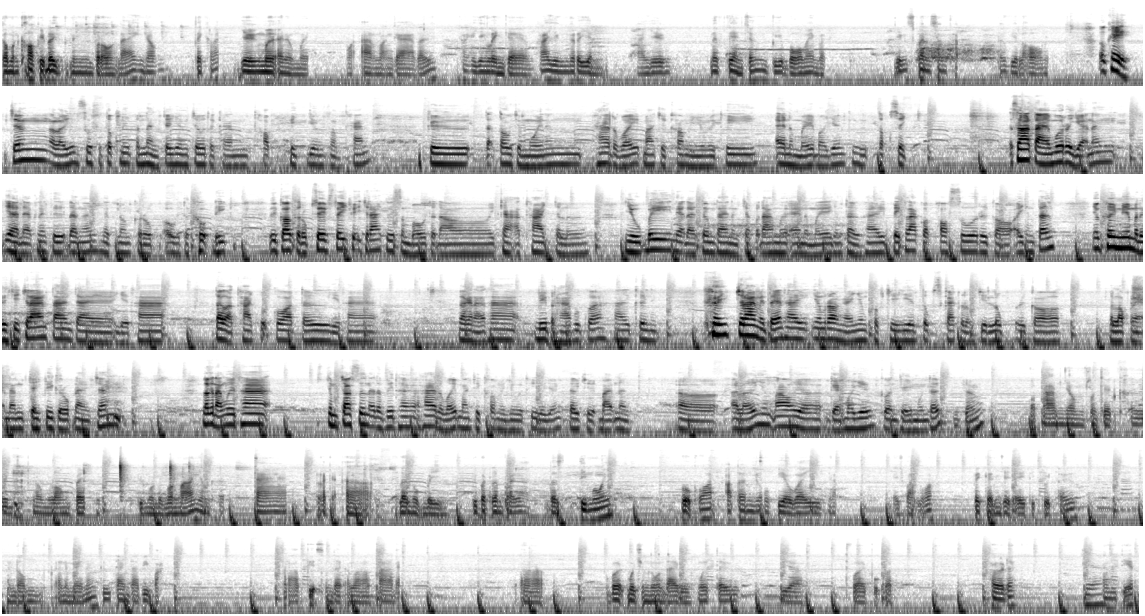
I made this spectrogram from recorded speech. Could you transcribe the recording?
ក៏មិនខុសពីដូចនឹងប្រងដែរខ្ញុំពេលខ្លះយើងមើល anime មកអាន manga ទៅហើយយើងលេងហ្គេមហើយយើងរៀនហើយយើងនៅផ្ទះអញ្ចឹងវាបរមែនបាទយើង spend សង្ឃៈទៅវាល្អអូខេអញ្ចឹងឥឡូវយើងសួរសតុកគ្នាប៉ុណ្ណឹងអញ្ចឹងយើងចូលទៅកាន់ topic យើងសំខាន់ គឺតកតងជាមួយនឹងហេតុអ្វីបានជា community anime របស់យើងគឺ toxic សារតែមួយរយៈហ្នឹងយ៉ាអ្នកគ្នាគឺដឹងហើយនៅក្នុងក្រុមអូតកូឌីឬក៏ក្រុមផ្សេងផ្សេងភាគច្រើនគឺសម្បូរទៅដោយការ attack ទៅលើ newbie អ្នកដែលទៅតែនឹងចាប់ផ្ដើមមើល anime អញ្ចឹងទៅហើយពេលខ្លះគាត់ផុសសួរឬក៏អីអញ្ចឹងទៅខ្ញុំឃើញមានមនុស្សជាច្រើនតែតែនិយាយថាទៅ attack ពួកគាត់ទៅនិយាយថា លក្ខណៈថាវាបញ្ហាពួកគាត់ហើយឃើញឃើញច្រើនមែនតើហើយខ្ញុំរងថ្ងៃខ្ញុំក៏ព្យាយាមទប់ស្កាត់ក៏ដូចជាលុបឬក៏ប្លុកអ្នកនឹងចេញពីក្រុមដែរអញ្ចឹងលក្ខណៈមួយថាខ្ញុំចង់សួរអ្នកតាវីថាហេតុអ្វីបានជា community របស់យើងទៅជាបែបហ្នឹងអឺឥឡូវខ្ញុំឲ្យ guest របស់យើងគាត់និយាយមុនទៅអញ្ចឹងបើតាមខ្ញុំសង្កេតឃើញក្នុង long page ពីមុនទៅមុនមកខ្ញុំឃើញការអឺលើ newbie ពីពិតត្រឹមត្រូវហើយតែ ទី1ពួកគាត់អត់ទាន់យកពីអ្វីណាច្បាស់លាស់ពេលគេនិយាយអីតិចតួចទៅក្នុងដុំ anime ហ្នឹងគឺតែងតែវិបាកប្រើពាក្យសម្ដីមកប្រើអឺ word មួយចំនួនដែលមើលទៅវាធ្វើឲ្យពួកគាត់ hurt ដែរហើយទៀត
